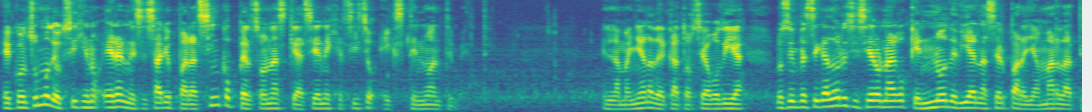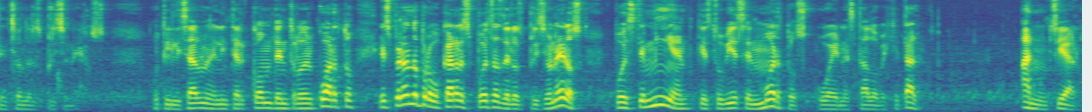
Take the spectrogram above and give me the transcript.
el consumo de oxígeno era necesario para cinco personas que hacían ejercicio extenuantemente. En la mañana del catorceavo día, los investigadores hicieron algo que no debían hacer para llamar la atención de los prisioneros. Utilizaron el intercom dentro del cuarto, esperando provocar respuestas de los prisioneros, pues temían que estuviesen muertos o en estado vegetal. Anunciaron.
